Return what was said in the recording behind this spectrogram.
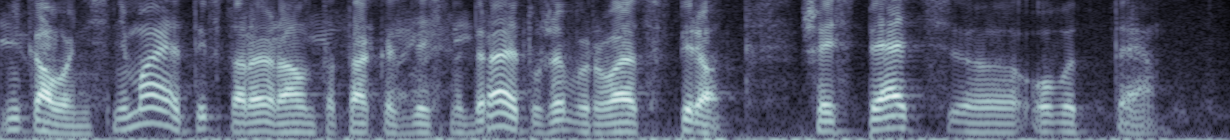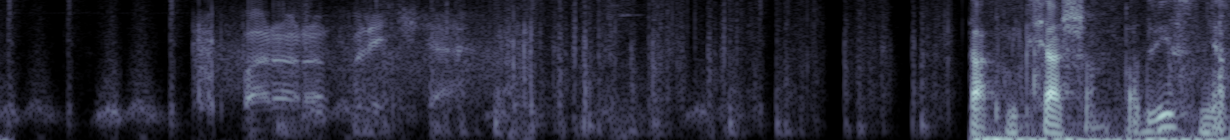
никого не снимает. И второй раунд атака здесь набирает. Уже вырываются вперед. 6-5 э, ОВТ. Так, Миксяша подвис? Нет,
